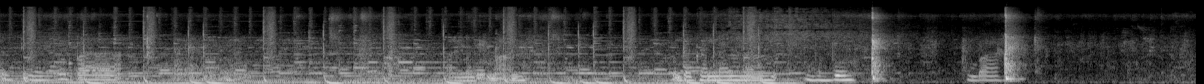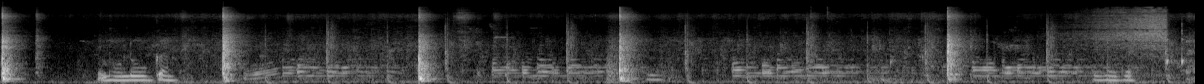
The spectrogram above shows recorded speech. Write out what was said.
Unti ang baba. Para hindi maano. Madagalan ng bubong. Bahay. Sinulugan. Talaga. mataas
